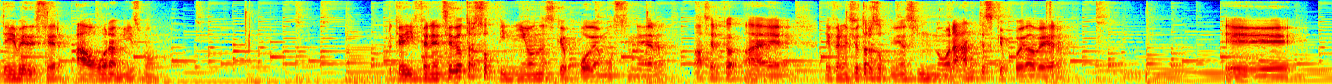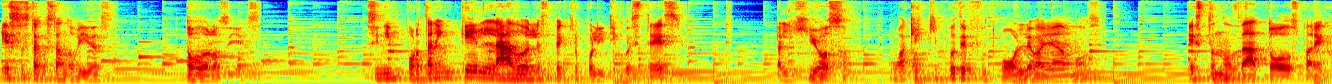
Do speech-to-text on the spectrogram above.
debe de ser ahora mismo. Porque a diferencia de otras opiniones que podemos tener acerca, eh, a diferencia de otras opiniones ignorantes que pueda haber, eh, esto está costando vidas todos los días sin importar en qué lado del espectro político estés, religioso o a qué equipo de fútbol le vayamos, esto nos da a todos parejo.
